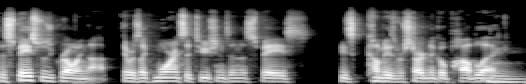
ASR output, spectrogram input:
the space was growing up, there was like more institutions in the space, these companies were starting to go public. Mm.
